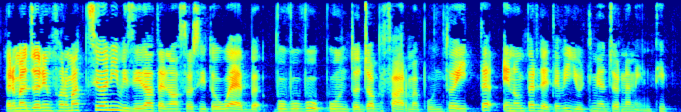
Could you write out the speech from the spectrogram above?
Per maggiori informazioni visitate il nostro sito web www.jobfarm.it e non perdetevi gli ultimi aggiornamenti.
